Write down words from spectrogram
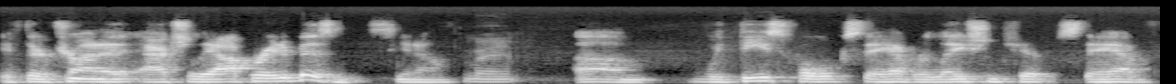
if they're trying to actually operate a business, you know. Right. Um, with these folks, they have relationships. They have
